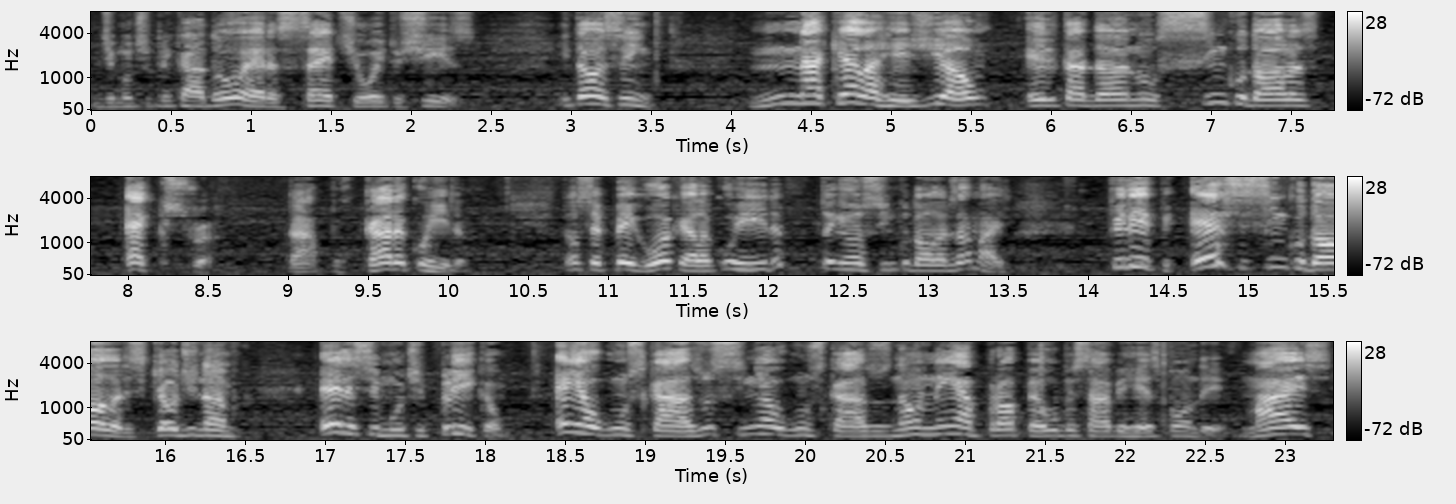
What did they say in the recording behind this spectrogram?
de multiplicador era 7, 8x. Então, assim, naquela região, ele tá dando 5 dólares extra, tá? Por cada corrida. Então, você pegou aquela corrida, ganhou 5 dólares a mais. Felipe, esses 5 dólares, que é o dinâmico, eles se multiplicam? Em alguns casos, sim, em alguns casos, não, nem a própria Uber sabe responder. Mas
